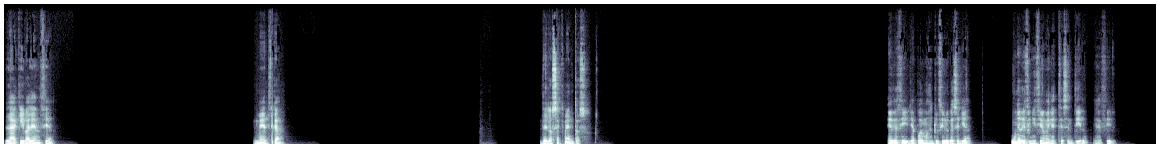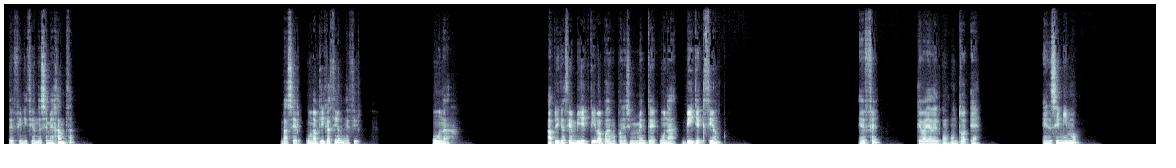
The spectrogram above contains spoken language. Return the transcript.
la equivalencia métrica de los segmentos. Es decir, ya podemos introducir lo que sería una definición en este sentido, es decir, definición de semejanza. Va a ser una aplicación, es decir, una aplicación biyectiva, podemos poner simplemente una biyección F que vaya del conjunto E en sí mismo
